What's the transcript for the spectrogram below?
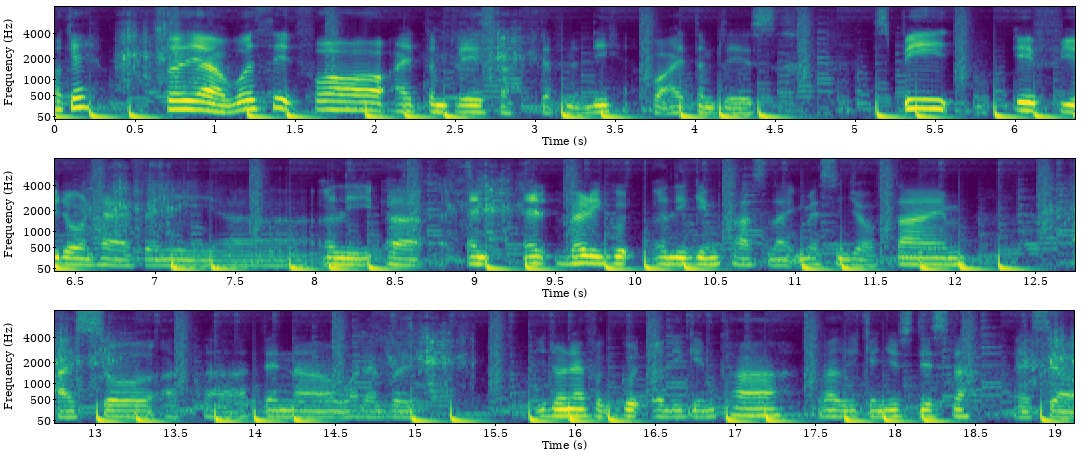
okay so yeah worth it for item plays uh, definitely. For item plays speed if you don't have any uh, early uh, and, very good early game cars like messenger of time iso uh, athena whatever you don't have a good early game car well you can use this lah as your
